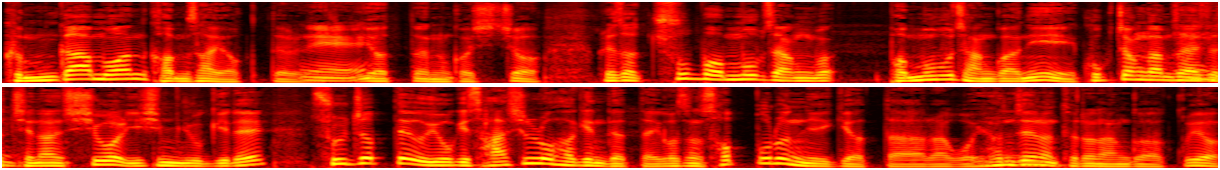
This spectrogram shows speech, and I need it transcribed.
금감원 네. 검사역들이었던 것이죠. 그래서 추 법무부 장관 법무부 장관이 국정감사에서 음. 지난 10월 26일에 술 접대 의혹이 사실로 확인됐다. 이것은 섣부른 얘기였다라고 음. 현재는 드러난 것 같고요.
